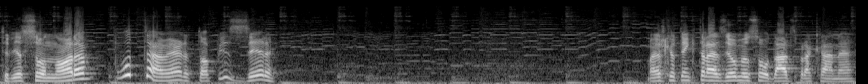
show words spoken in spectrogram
Trilha sonora, puta merda, topzera. Mas acho que eu tenho que trazer os meus soldados pra cá, né?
